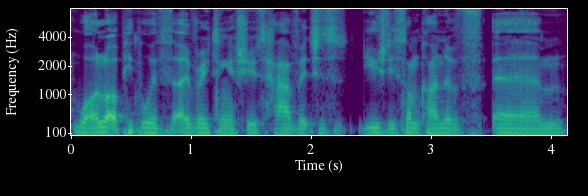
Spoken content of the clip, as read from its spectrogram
what a lot of people with overeating issues have, which is usually some kind of um,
